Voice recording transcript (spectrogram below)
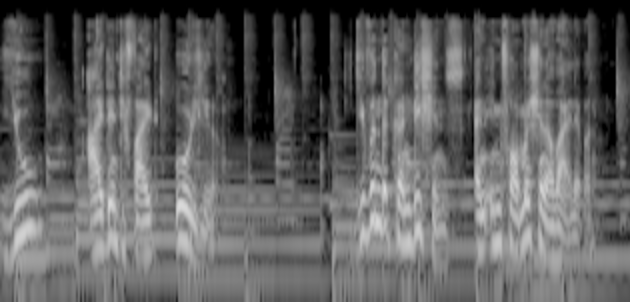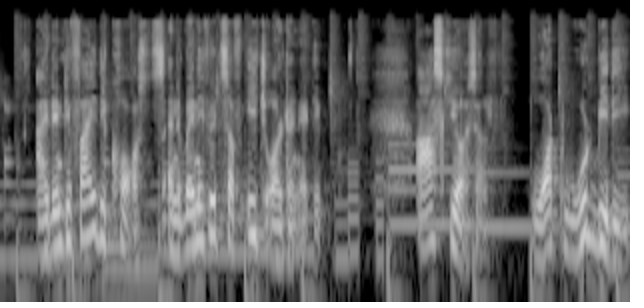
you identified earlier. Given the conditions and information available, identify the costs and benefits of each alternative. Ask yourself what would be the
